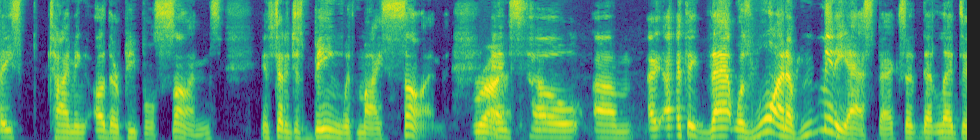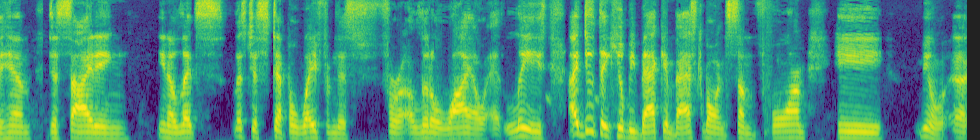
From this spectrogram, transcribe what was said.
FaceTiming other people's sons instead of just being with my son? Right. And so um, I, I think that was one of many aspects that, that led to him deciding, you know, let's let's just step away from this for a little while at least. I do think he'll be back in basketball in some form. He, you know, uh,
